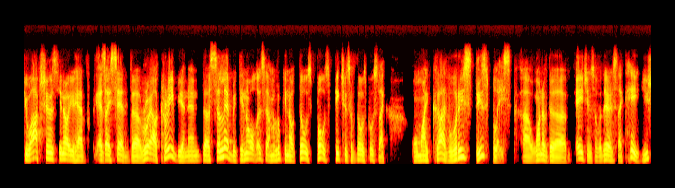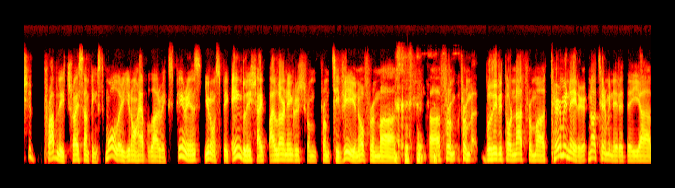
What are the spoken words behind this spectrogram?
few options. You know you have as i said the royal caribbean and celebrity and all this. I'm looking at those boats pictures of those boats like oh my god what is this place? Uh, one of the agents over there is like hey you should probably try something smaller. You don't have a lot of experience. You don't speak english. I, I learned english from from tv you know from uh, uh, from from believe it or not from uh, terminator not terminator the uh,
